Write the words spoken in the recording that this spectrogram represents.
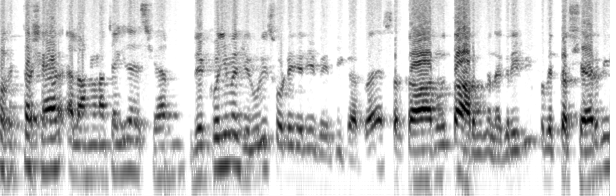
ਪਵਿੱਤਰ ਸ਼ਹਿਰ ਐਲਾਨਣਾ ਚਾਹੀਦਾ ਇਸ ਸ਼ਹਿਰ ਨੂੰ। ਦੇਖੋ ਜੀ ਮੈਂ ਜ਼ਰੂਰੀ ਤੁਹਾਡੇ ਜਰੀਏ ਬੇਨਤੀ ਕਰਦਾ ਹੈ ਸਰਕਾਰ ਨੂੰ ਧਾਰਮਿਕ ਨਗਰੀ ਵੀ ਪਵਿੱਤਰ ਸ਼ਹਿਰ ਵੀ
